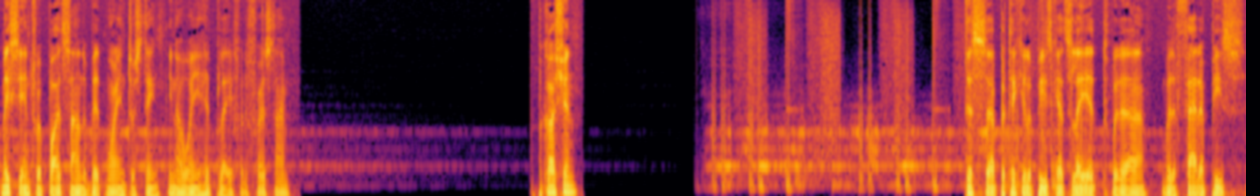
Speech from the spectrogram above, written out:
Makes the intro part sound a bit more interesting, you know, when you hit play for the first time. Percussion. This uh, particular piece gets layered with a with a fatter piece.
